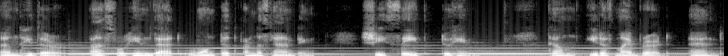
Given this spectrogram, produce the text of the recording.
and hither. As for him that wanteth understanding, she saith to him, Come, eat of my bread, and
